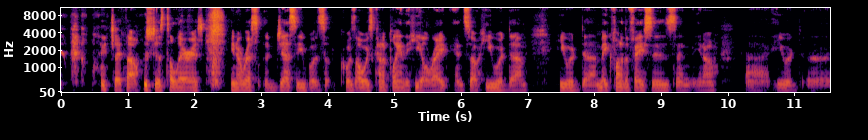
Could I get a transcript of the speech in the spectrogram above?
which I thought was just hilarious. You know, Jesse was was always kind of playing the heel, right? And so he would um, he would uh, make fun of the faces, and you know, uh, he would uh,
